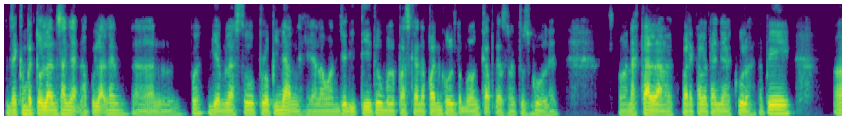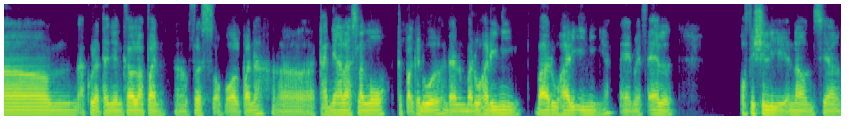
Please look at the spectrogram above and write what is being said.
macam kebetulan sangat lah pula kan uh, apa game last tu Pulau Pinang yang lawan JDT tu melepaskan 8 gol untuk melengkapkan 100 gol kan. So, nakal lah pada kalau tanya aku lah. Tapi um, aku nak tanya kau lah Pan. Uh, first of all Pan lah uh, tanyalah Selangor tempat kedua dan baru hari ini baru hari ini ya MFL officially announce yang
